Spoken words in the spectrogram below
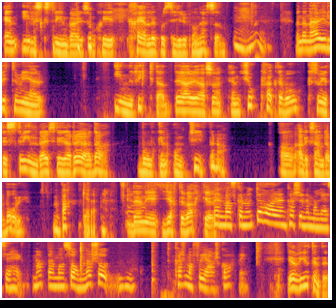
En ilsk Strindberg som sk- skäller på Siri von Essen. Mm. Men den här är lite mer inriktad. Det här är alltså en tjock faktabok som heter Strindbergs lilla röda, boken om typerna av Alexandra Borg. Vacker är den. Ja. Den är jättevacker. Men man ska nog inte ha den kanske när man läser hängmattan. När man somnar så mm, kanske man får hjärnskakning. Jag vet inte.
